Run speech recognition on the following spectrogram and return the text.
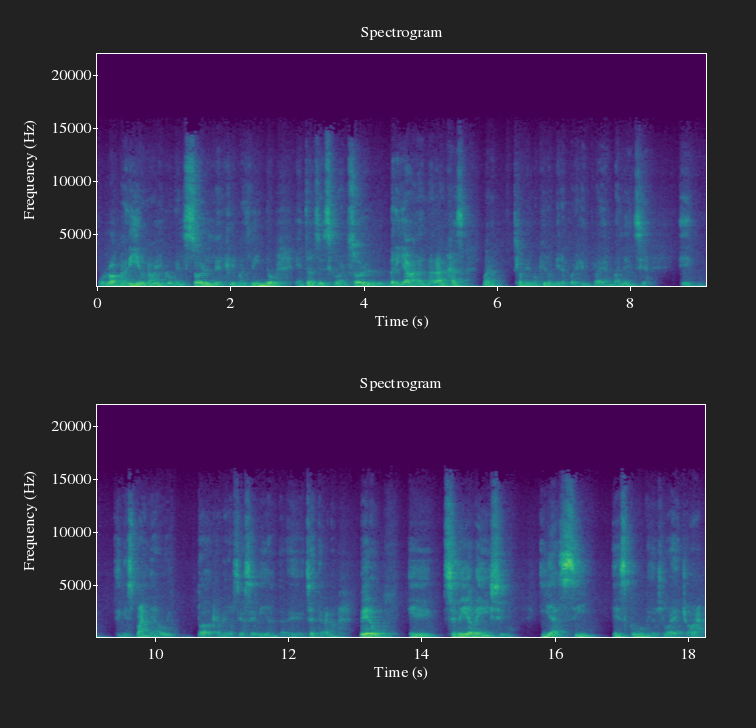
por lo amarillo, ¿no? Y con el sol, el clima es lindo, entonces con el sol brillaban las naranjas. Bueno, es lo mismo que uno mira, por ejemplo, allá en Valencia, en, en España, hoy todo el camino hacia Sevilla, etcétera, ¿no? Pero eh, se veía bellísimo. Y así es como Dios lo ha hecho. Ahora,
